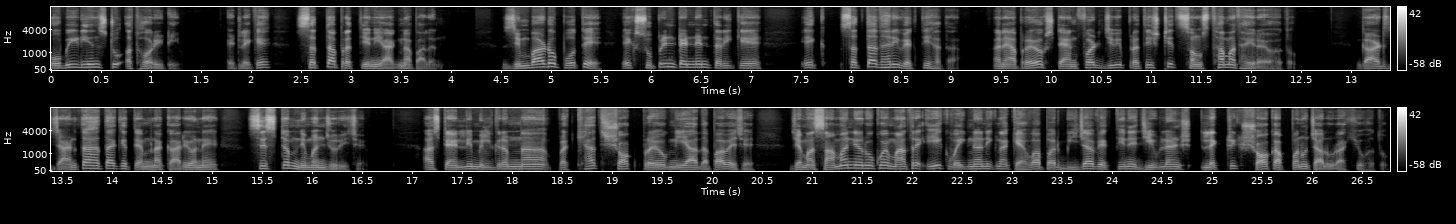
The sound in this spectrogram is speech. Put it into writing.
ઓબિડિયન્સ ટુ ઓથોરિટી એટલે કે સત્તા પ્રત્યેની આજ્ઞાપાલન ઝિમ્બાર્ડો પોતે એક સુપ્રિન્ટેન્ડન્ટ તરીકે એક સત્તાધારી વ્યક્તિ હતા. અને આ પ્રયોગ સ્ટેનફર્ડ જેવી પ્રતિષ્ઠિત સંસ્થામાં થઈ રહ્યો હતો. ગાર્ડ્સ જાણતા હતા કે તેમના કાર્યોને સિસ્ટમની મંજૂરી છે. આ સ્ટેનલી મિલગ્રમના પ્રખ્યાત શોક પ્રયોગની યાદ અપાવે છે, જેમાં સામાન્ય લોકોએ માત્ર એક વૈજ્ઞાનિકના કહેવા પર બીજા વ્યક્તિને જીવલેણ ઇલેક્ટ્રિક શોક આપવાનું ચાલુ રાખ્યું હતું.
